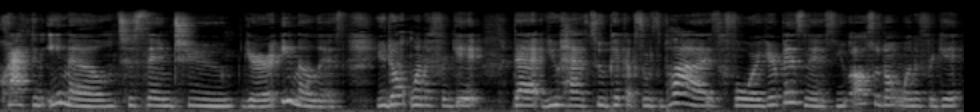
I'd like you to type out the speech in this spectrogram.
craft an email to send to your email list. You don't want to forget that you have to pick up some supplies for your business. You also don't want to forget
